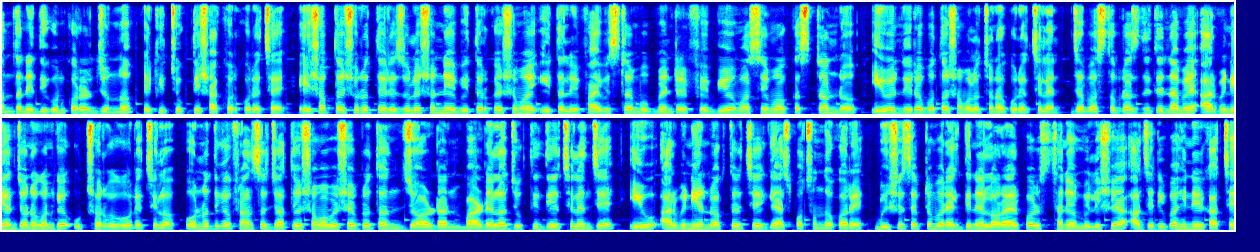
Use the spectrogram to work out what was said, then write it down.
আমদানি দ্বিগুণ করার জন্য একটি চুক্তি স্বাক্ষর করেছে। এই সপ্তাহের শুরুতে রেজুলেশন নিয়ে বিতর্কের সময় ইতালি ফাইভ স্টার মুভমেন্টের ফেবিও মাসিমো কাস্টান্ডো ইউ এর নিরবতা সমালোচনা করেছিলেন, যা বাস্তব রাজনীতির নামে আর্মেনিয়ান জনগণকে উৎসর্গ করেছিল। অন্যদিকে ফ্রান্সের জাতীয় সমাবেশের প্রধান জর্ডান বার্ডেলা যুক্তি দিয়েছিলেন যে, ইউ আর্মেনিয়ান রক্তের চেয়ে গ্যাস পছন্দ করে। বিশে সেপ্টেম্বর একদিনের লড়াইয়ের পর স্থানীয় মিলিশিয়া আজেরি বাহিনীর কাছে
